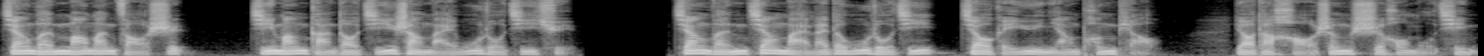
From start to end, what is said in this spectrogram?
姜文忙完早事，急忙赶到集上买乌肉鸡去。姜文将买来的乌肉鸡交给玉娘烹调，要她好生侍候母亲。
